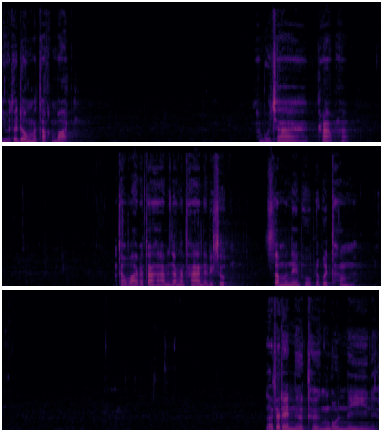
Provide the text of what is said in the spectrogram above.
อยู่ทดงมาตักบาตรมาบูชาคราบพระถวายพระตาหารเป็นสังฆทานแด่ภิกษุสามเณรผู้ประพฤติธรรม เราจะได้นึกถึงบุญนี้เนี่ย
